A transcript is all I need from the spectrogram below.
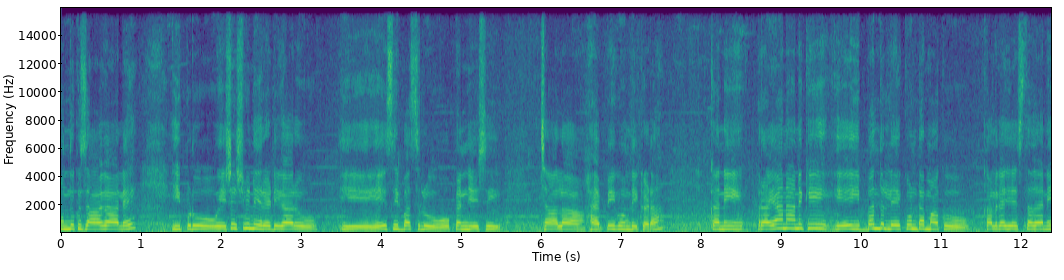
ముందుకు సాగాలి. ఇప్పుడు యశస్విని రెడ్డి గారు ఈ ఏసీ బస్సులు ఓపెన్ చేసి చాలా హ్యాపీగా ఉంది ఇక్కడ. కానీ ప్రయాణానికి ఏ ఇబ్బందులు లేకుండా మాకు కలగజేస్తుందని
